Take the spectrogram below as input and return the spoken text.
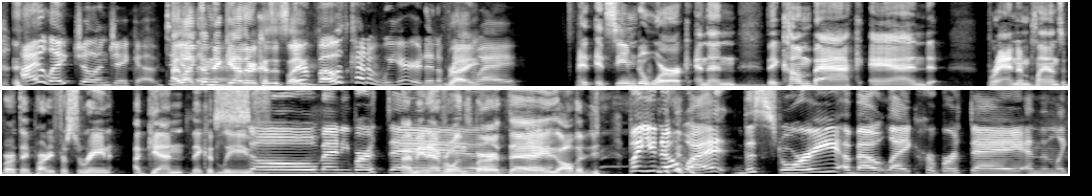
I like Jill and Jacob. Together. I like them together because it's like. They're both kind of weird in a fun Right. way. it, it seemed to work. And then Mm-hmm. they come back and Brandon plans a birthday party for Serene. Again, they could leave. So many birthdays. I mean, everyone's birthday, all the But you know what? the story about like her birthday and then like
